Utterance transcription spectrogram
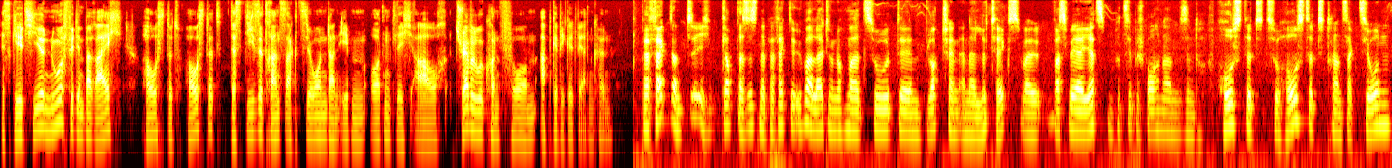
es gilt hier nur für den Bereich Hosted, Hosted, dass diese Transaktionen dann eben ordentlich auch Travel-konform abgewickelt werden können. Perfekt, und ich glaube, das ist eine perfekte Überleitung nochmal zu den Blockchain Analytics, weil was wir jetzt im Prinzip besprochen haben, sind Hosted-to-Hosted-Transaktionen,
